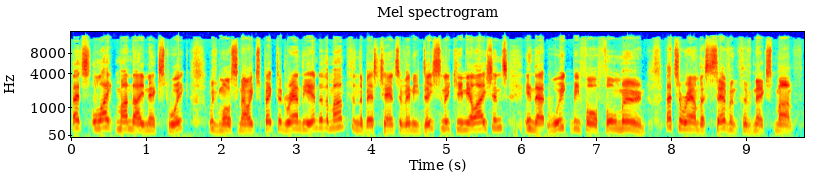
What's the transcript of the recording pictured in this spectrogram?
That's late Monday next week with more snow expected expected around the end of the month and the best chance of any decent accumulations in that week before full moon. That's around the 7th of next month.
